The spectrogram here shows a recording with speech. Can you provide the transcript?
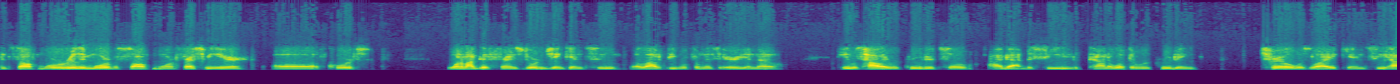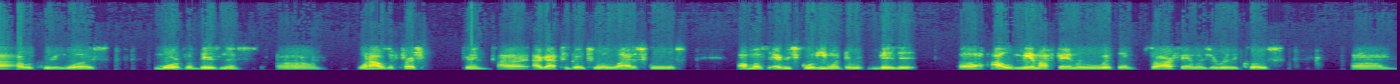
and sophomore, really more of a sophomore. Freshman year, uh, of course, one of my good friends, Jordan Jenkins, who a lot of people from this area know, he was highly recruited. So I got to see kind of what the recruiting trail was like and see how recruiting was more of a business. Um, when I was a freshman, I, I, got to go to a lot of schools. Almost every school he went to visit, uh, I, me and my family were with him. So our families are really close. Um,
